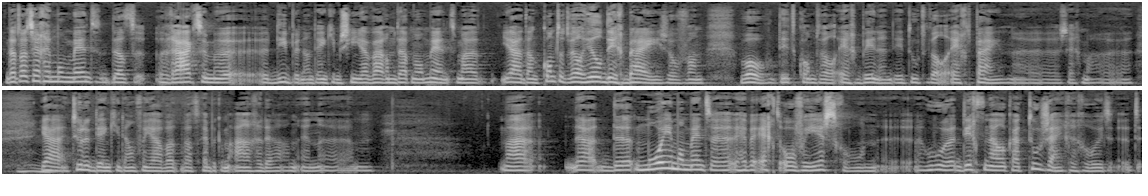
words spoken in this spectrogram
dat was echt een moment dat raakte me eh, diep. En dan denk je misschien, ja, waarom dat moment? Maar ja, dan komt het wel heel dichtbij. Zo van, wow, dit komt wel echt binnen. Dit doet wel echt pijn, eh, zeg maar. Eh, Ja, natuurlijk denk je dan van, ja, wat, wat heb ik hem aangedaan? En, ehm, maar ja, de mooie momenten hebben echt overheerst gewoon. Eh, hoe we dichter naar elkaar toe zijn gegroeid. Het,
